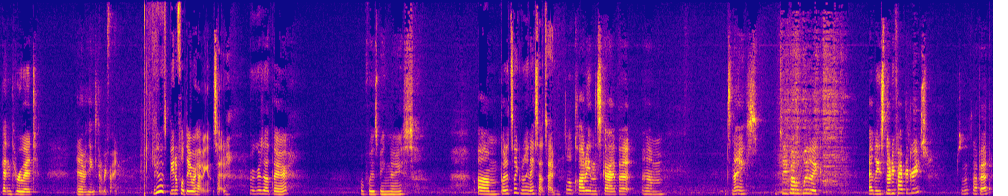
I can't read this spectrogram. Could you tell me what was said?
getting through it and everything's gonna be fine. Look at this beautiful day we're having outside. Ruger's out there. Hopefully it's being nice. Um, but it's like really nice outside. A little cloudy in the sky, but um, it's nice. I'd say probably like at least 35 degrees. So that's not bad.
